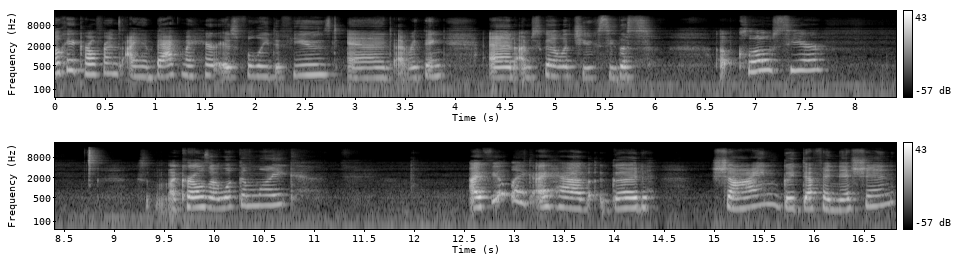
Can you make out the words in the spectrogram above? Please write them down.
Okay, girlfriends, I am back. My hair is fully diffused and everything. And I'm just going to let you see this up close here. My curls are looking like. I feel like I have good shine, good definition,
